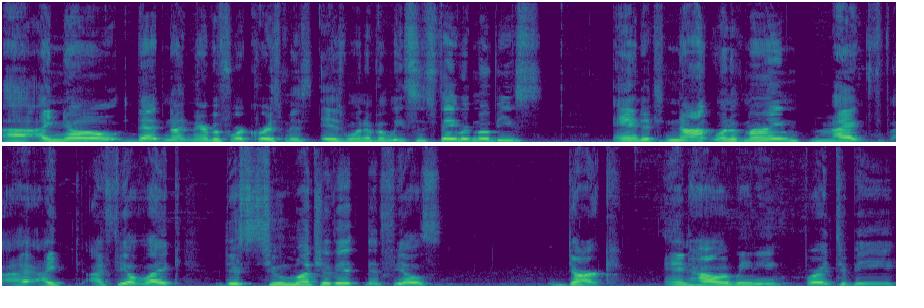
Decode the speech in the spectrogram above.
uh, I know that Nightmare Before Christmas is one of Elyse's favorite movies, and it's not one of mine. Hmm. I, I I I feel like there's too much of it that feels dark and Halloweeny for it to be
